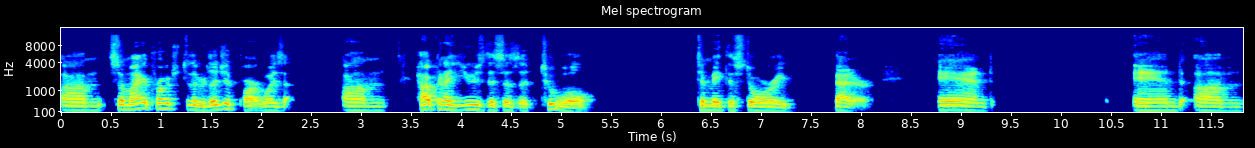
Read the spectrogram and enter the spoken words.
um, so my approach to the religious part was um, how can I use this as a tool to make the story better? And and um,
